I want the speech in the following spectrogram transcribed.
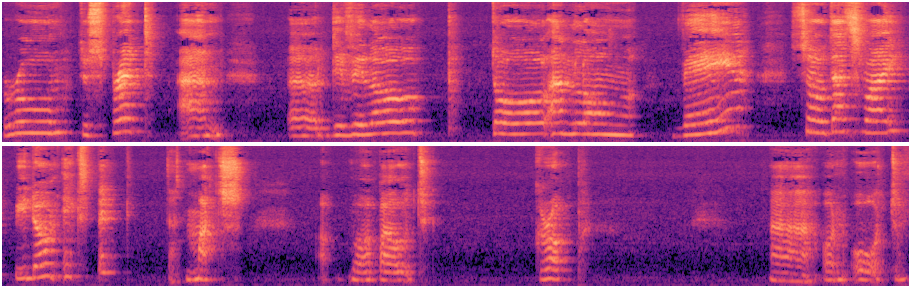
room to spread and uh, develop tall and long vein. So that's why we don't expect that much about crop uh, on autumn.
